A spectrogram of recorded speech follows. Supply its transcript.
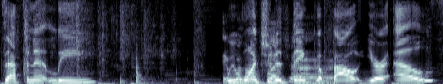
definitely It we want you to think about your L's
